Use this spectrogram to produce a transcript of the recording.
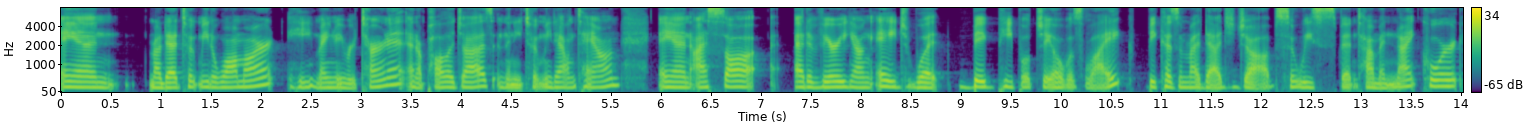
And my dad took me to Walmart. He made me return it and apologize. And then he took me downtown. And I saw at a very young age what big people jail was like because of my dad's job. So we spent time in night court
